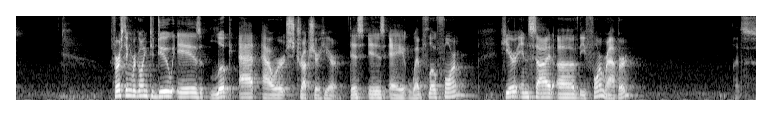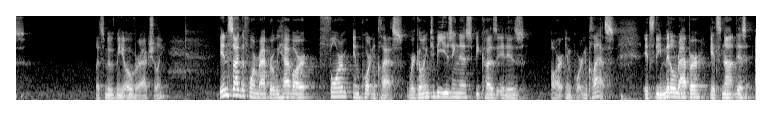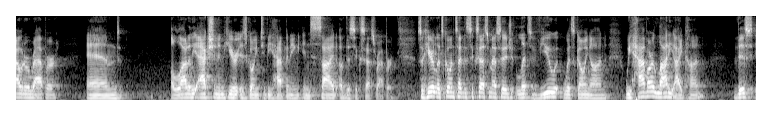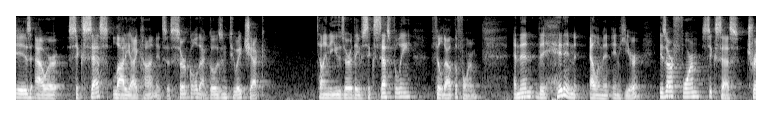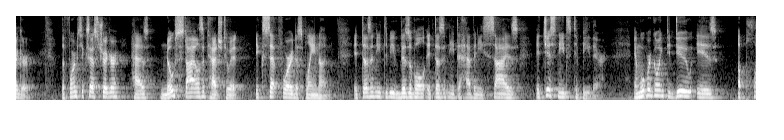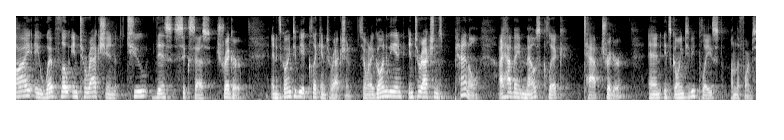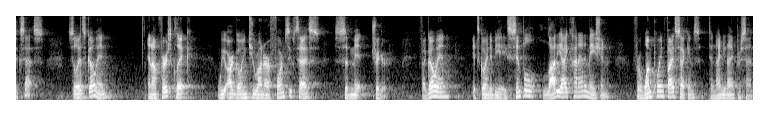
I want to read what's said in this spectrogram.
First thing we're going to do is look at our structure here. This is a Webflow form. Here inside of the form wrapper, let's, let's move me over actually. Inside the form wrapper, we have our form important class. We're going to be using this because it is our important class. It's the middle wrapper, it's not this outer wrapper, and a lot of the action in here is going to be happening inside of the success wrapper. So here, let's go inside the success message. Let's view what's going on. We have our Lottie icon. This is our success Lottie icon. It's a circle that goes into a check telling the user they've successfully filled out the form. And then the hidden element in here is our form success trigger. The form success trigger has no styles attached to it except for a display none. It doesn't need to be visible. It doesn't need to have any size. It just needs to be there. And what we're going to do is apply a Webflow interaction to this success trigger. And it's going to be a click interaction. So when I go into the interactions panel, I have a mouse click tap trigger, and it's going to be placed on the form success. So let's go in, and on first click, we are going to run our form success submit trigger. If I go in, it's going to be a simple Lottie icon animation for 1.5 seconds to 99%.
